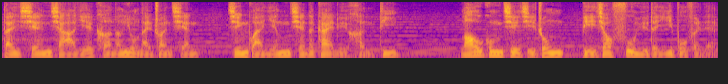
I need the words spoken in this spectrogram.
但闲暇也可能用来赚钱，尽管赢钱的概率很低。劳工阶级中比较富裕的一部分人，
